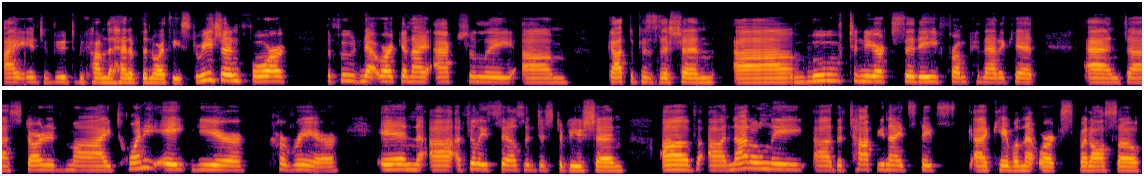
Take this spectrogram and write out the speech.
I interviewed to become the head of the Northeast region for the Food Network. And I actually um, got the position, uh, moved to New York City from Connecticut, and uh, started my 28 year career in uh, affiliate sales and distribution of uh, not only uh, the top United States uh, cable networks, but also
